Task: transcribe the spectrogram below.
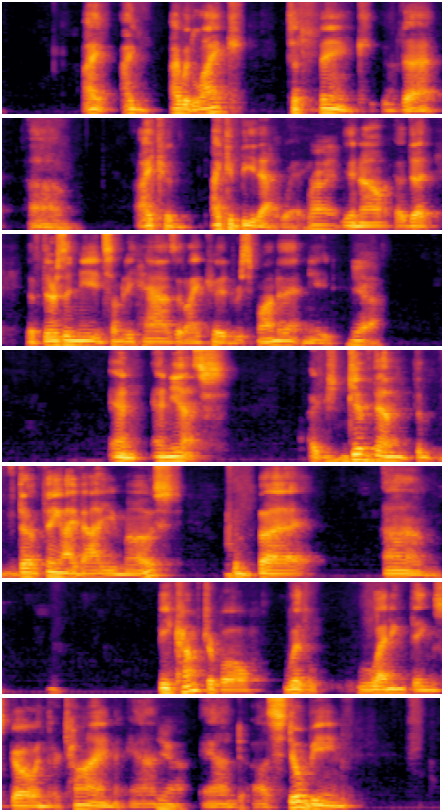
I, I, I would like to think that um, I could, I could be that way. Right. You know that if there's a need somebody has, that I could respond to that need, Yeah. And and yes, I give them the the thing I value most, but um, be comfortable with letting things go in their time and Yeah. and uh, still being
